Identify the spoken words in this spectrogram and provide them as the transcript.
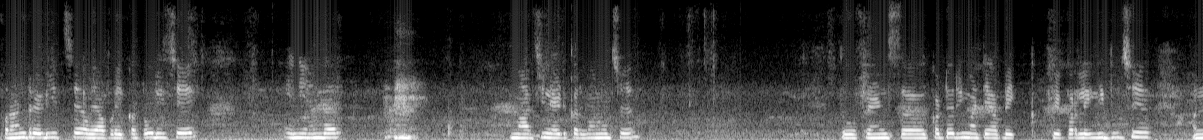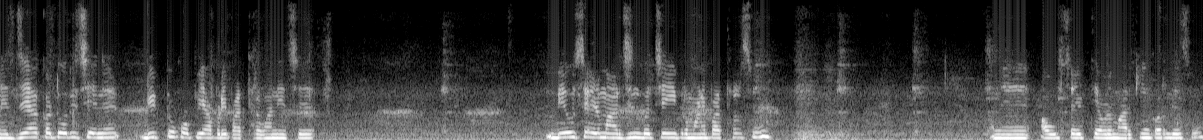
ફ્રન્ટ રેડી છે. હવે આપણે કટોરી છે. એની અંદર માર્જિન એડ કરવાનું છે. તો ફ્રેન્ડ્સ કટોરી માટે આપણે એક પેપર લઈ લીધું છે. અને જે આ કટોરી છે એને ડીટો કોપી આપણે પાથરવાની છે. બેવ સાઈડ માર્જિન બચે એ પ્રમાણે પાથરશું. અને આઉટ સાઈડથી આપણે માર્કિંગ કરી લઈશું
